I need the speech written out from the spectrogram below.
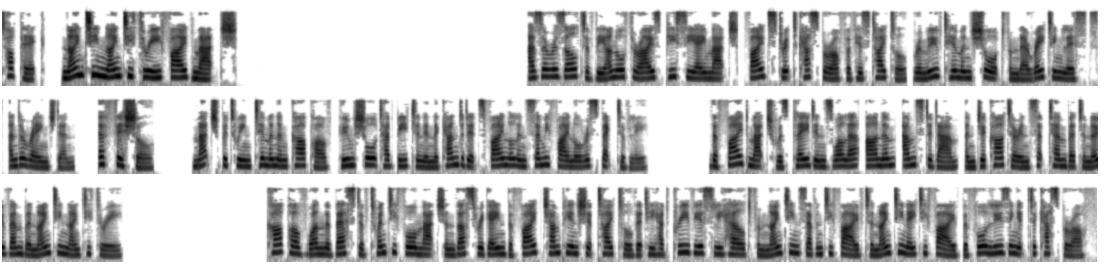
Topic 1993 FIDE match. As a result of the unauthorized PCA match, FIDE stripped Kasparov of his title, removed him and Short from their rating lists, and arranged an official match between Timman and Karpov, whom Short had beaten in the candidates' final and semi-final respectively. The FIDE match was played in Zwolle, Arnhem, Amsterdam, and Jakarta in September to November 1993. Karpov won the best of 24 match and thus regained the FIDE championship title that he had previously held from 1975 to 1985 before losing it to Kasparov.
